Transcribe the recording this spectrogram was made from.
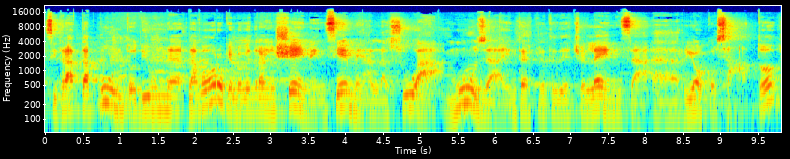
Si tratta appunto di un lavoro che lo vedrà in scena insieme alla sua musa interprete d'eccellenza eh, Ryoko Sato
